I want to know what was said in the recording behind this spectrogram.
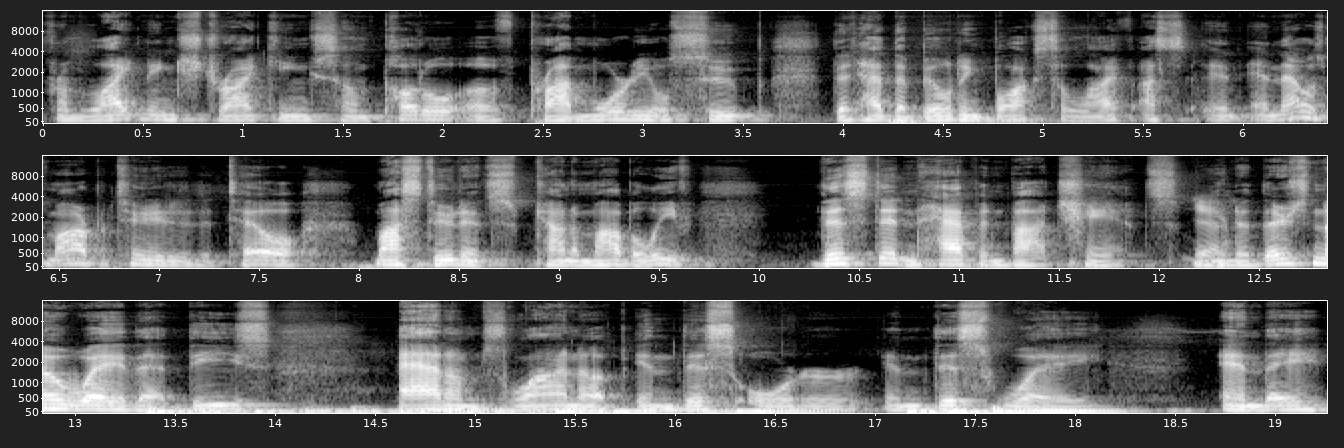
from lightning striking some puddle of primordial soup that had the building blocks to life. I, and, and that was my opportunity to tell my students kind of my belief. This didn't happen by chance. Yeah. You know, there's no way that these atoms line up in this order, in this way, and they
